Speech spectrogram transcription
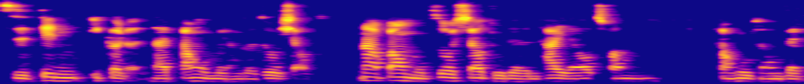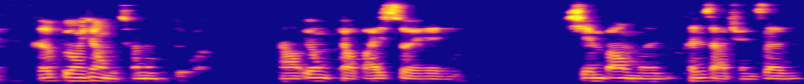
指定一个人来帮我们两个做消毒。那帮我们做消毒的人，他也要穿防护装备，可不用像我们穿那么多。然后用漂白水先帮我们喷洒全身，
